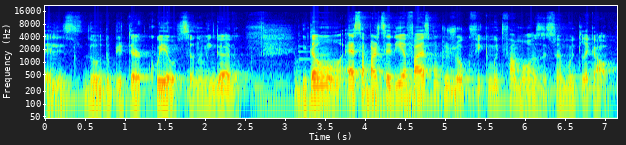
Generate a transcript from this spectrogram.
Eles, do, do Peter Quill, se eu não me engano. Então, essa parceria faz com que o jogo fique muito famoso, isso é muito legal.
